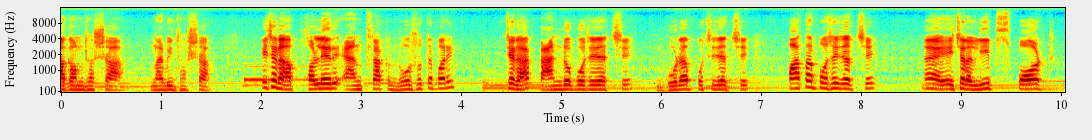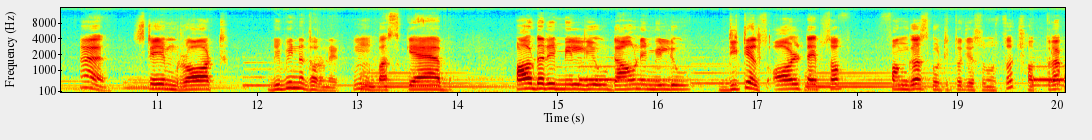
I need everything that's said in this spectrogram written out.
আগাম ধসা, নাবি ধসা। এছাড়া ফলের অ্যান্থ্রাক নোষ হতে পারে, এছাড়া কাণ্ড পচে যাচ্ছে, গোড়া পচে যাচ্ছে, পাতা পচে যাচ্ছে হ্যাঁ এছাড়া লিপ স্পট হ্যাঁ স্টেম রট বিভিন্ন ধরনের বা scab powdery mildew downy mildew details all types of fungus গঠিত যে সমস্ত ছত্রাক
